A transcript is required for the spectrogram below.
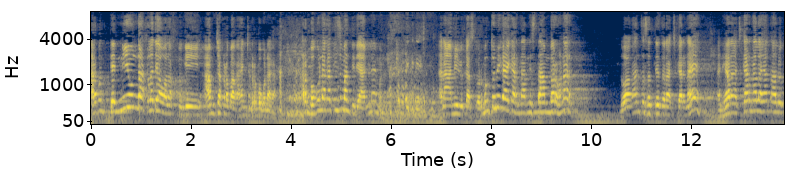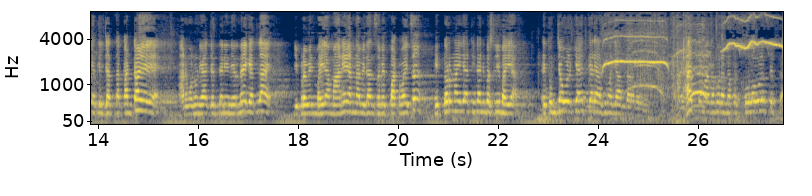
अरे पण त्यांनी येऊन दाखला द्यावा लागतो की आमच्याकडे बघा ह्यांच्याकडे बघू नका. अरे बघू नका तीच म्हणते ते आम्ही नाही म्हणत. आणि आम्ही विकास करू. मग तुम्ही काय करणार? नुसतं आमदार होणार. दोघांचं सत्तेचं राजकारण आहे. आणि ह्या राजकारणाला ह्या तालुक्यातील जनता कंटाळलेली आहे. आणि म्हणून या जनतेने निर्णय घेतलाय की प्रवीण भैया माने यांना विधानसभेत पाठवायचं. ही तरुणाई या ठिकाणी बसली भैया. हे तुमच्या ओळखी आहेत का रे आजी माझ्या आमदाराबरोबर? आहेत का माझ्या मुलांना पण तुला ओळखतेत का?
